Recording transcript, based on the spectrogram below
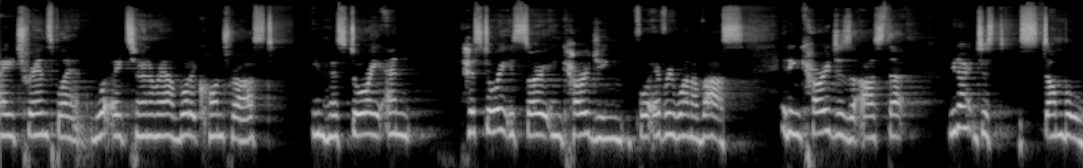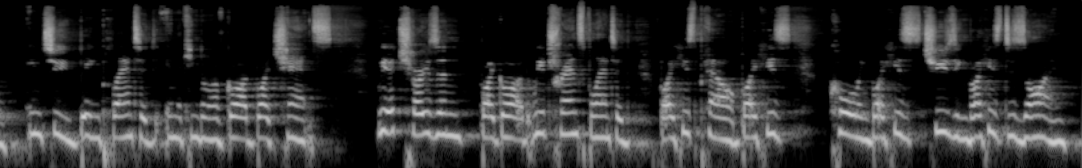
a transplant, what a turnaround, what a contrast in her story. And Her story is so encouraging for every one of us. It encourages us that we don't just stumble into being planted in the kingdom of God by chance. We are chosen by God. We are transplanted by His power, by His calling, by His choosing, by His design.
